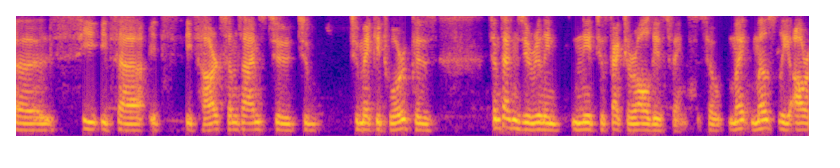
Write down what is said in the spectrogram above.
uh, see it's uh it's it's hard sometimes to to to make it work because sometimes you really need to factor all these things. So my, mostly our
